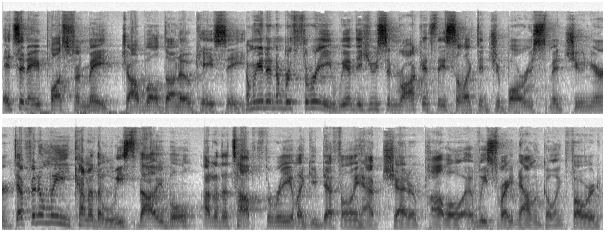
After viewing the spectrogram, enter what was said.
it's an A plus for me. Job well done, OKC. Coming into number three, we have the Houston Rockets. They selected Jabari Smith Jr. Definitely kind of the least valuable out of the top three. Like you definitely have Chet or Paolo, at least right now and going forward.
